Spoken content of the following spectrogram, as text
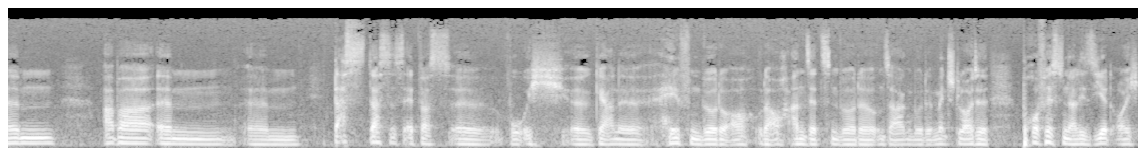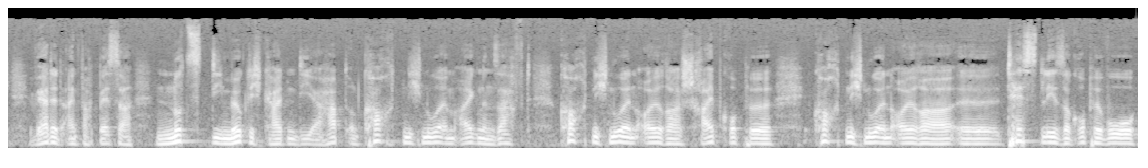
ähm, aber ähm, ähm, das, das ist etwas, äh, wo ich äh, gerne helfen würde auch, oder auch ansetzen würde und sagen würde, Mensch Leute, professionalisiert euch, werdet einfach besser, nutzt die Möglichkeiten, die ihr habt und kocht nicht nur im eigenen Saft, kocht nicht nur in eurer Schreibgruppe, kocht nicht nur in eurer äh, Testlesergruppe, wo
